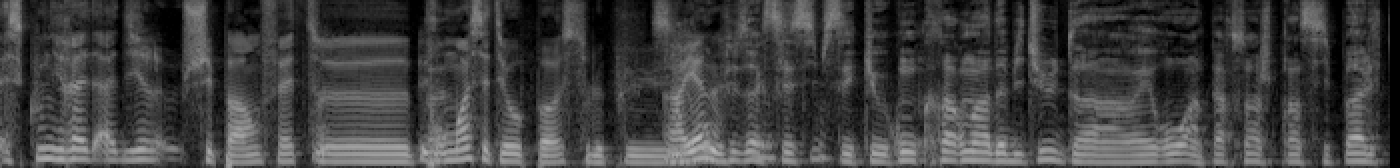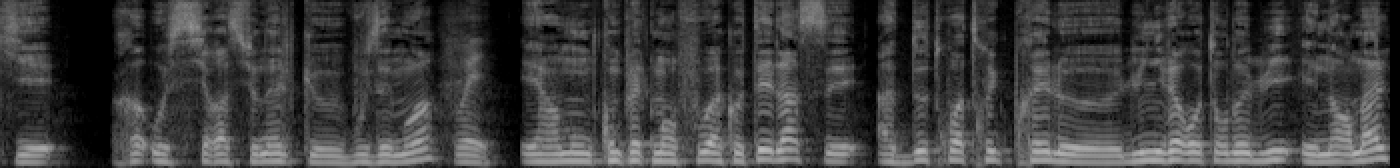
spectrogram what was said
Est-ce qu'on irait à dire, je sais pas en fait. euh, pour moi, c'était au poste le plus. Ryan le plus accessible, c'est que contrairement à d'habitude, t'as un héros, un personnage principal qui est ra- aussi rationnel que vous et moi, et un monde complètement fou à côté. Là, c'est à deux trois trucs près, le- l'univers autour de lui est normal,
